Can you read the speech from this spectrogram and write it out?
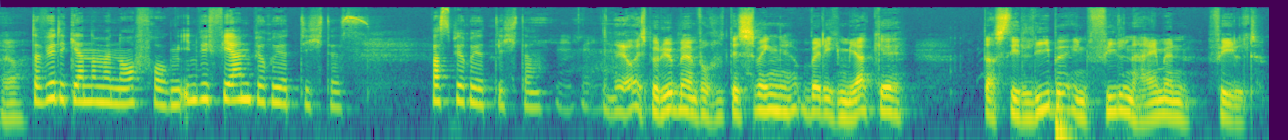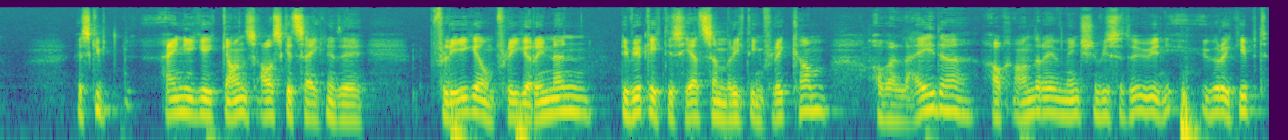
Ja. Da würde ich gerne nochmal nachfragen, inwiefern berührt dich das? Was berührt dich da? Ja, es berührt mich einfach deswegen, weil ich merke, dass die Liebe in vielen Heimen fehlt. Es gibt einige ganz ausgezeichnete Pfleger und Pflegerinnen, die wirklich das Herz am richtigen Fleck haben, aber leider auch andere Menschen, wie es da überall gibt,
